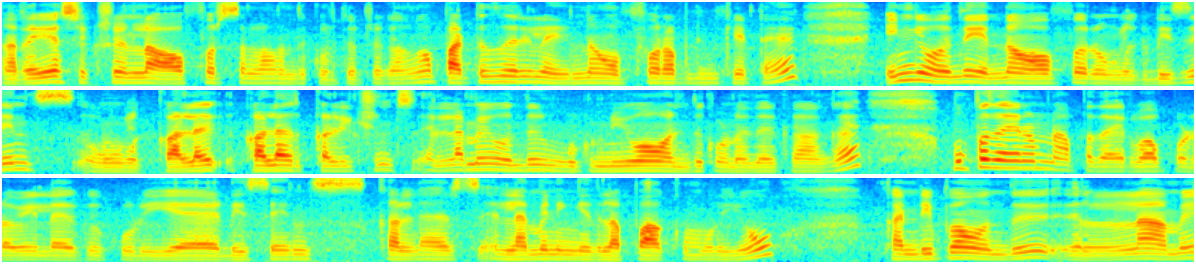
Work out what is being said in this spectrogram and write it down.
நிறைய செக்ஷனில் ஆஃபர்ஸ் எல்லாம் வந்து கொடுத்துட்ருக்காங்க. பட்டு சரியில் என்ன ஆஃபர் அப்படின்னு கேட்டேன். இங்கே வந்து என்ன ஆஃபர் உங்களுக்கு டிசைன்ஸ் உங்களுக்கு கலர் கலர் கலெக்ஷன்ஸ் எல்லாமே வந்து உங்களுக்கு நியூவாக வந்து கொண்டு வந்திருக்காங்க. முப்பதாயிரம் நாற்பதாயிரரூபா புடவையில் இருக்கக்கூடிய டிசைன்ஸ் கலர்ஸ் எல்லாமே நீங்கள் இதில் பார்க்க முடியும். கண்டிப்பாக வந்து எல்லாமே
